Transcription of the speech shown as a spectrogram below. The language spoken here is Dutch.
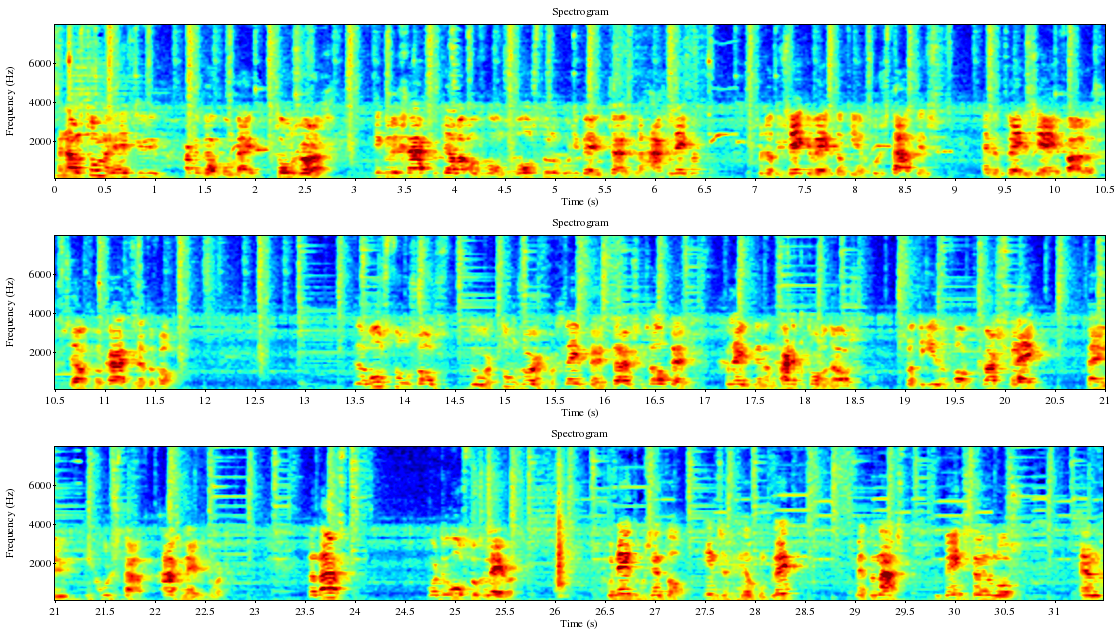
Mijn naam is Tom en heet u hartelijk welkom bij Tom Zorg. Ik wil u graag vertellen over onze rolstoelen, hoe die bij u thuis worden aangeleverd, zodat u zeker weet dat die in goede staat is en ten tweede zeer eenvoudig zelf in elkaar te zetten valt. De rolstoel zoals door Tom Zorg wordt geleverd bij u thuis is altijd geleverd in een harde kartonnen doos, zodat die in ieder geval krasvrij bij u in goede staat aangeleverd wordt. Daarnaast wordt de rolstoel geleverd voor 90% al in zijn geheel compleet, met daarnaast de beensteunen los en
